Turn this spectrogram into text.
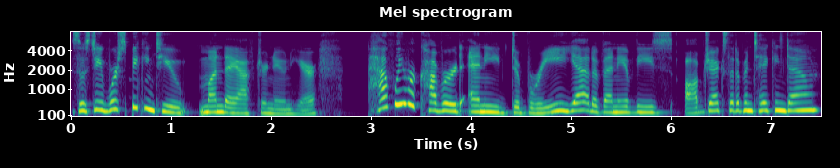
So, Steve, we're speaking to you Monday afternoon here. Have we recovered any debris yet of any of these objects that have been taken down?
